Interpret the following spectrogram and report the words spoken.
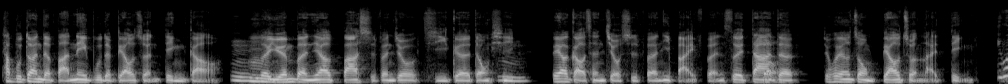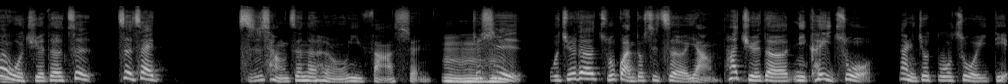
他不断的把内部的标准定高，嗯，所以原本要八十分就及格的东西，嗯、非要搞成九十分、一百分，所以大家的就会用这种标准来定。因为我觉得这这在。职场真的很容易发生，嗯，就是我觉得主管都是这样，他觉得你可以做，那你就多做一点，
